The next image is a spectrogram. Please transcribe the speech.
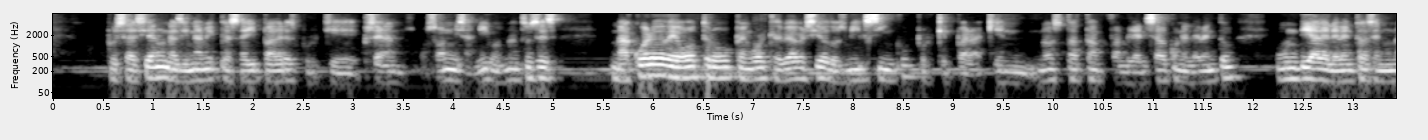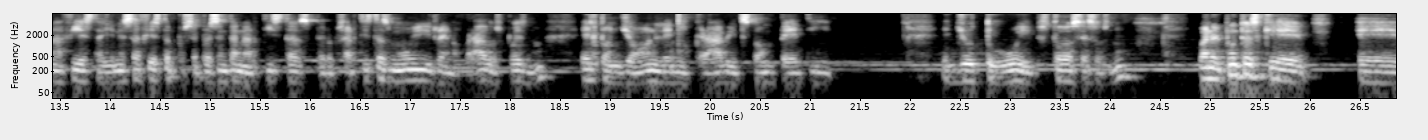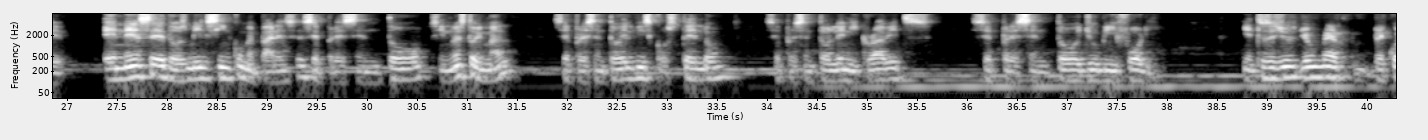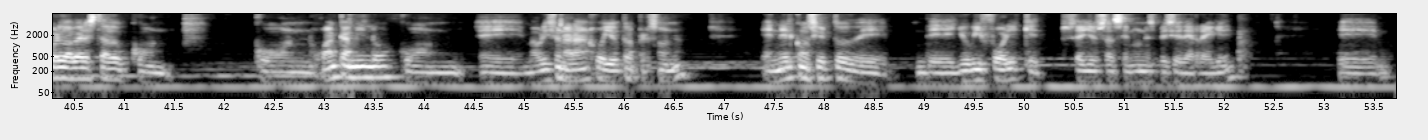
pues hacían unas dinámicas ahí padres porque pues eran o son mis amigos, ¿no? Entonces, me acuerdo de otro Open World que debe haber sido 2005, porque para quien no está tan familiarizado con el evento, un día del evento hacen una fiesta y en esa fiesta pues se presentan artistas, pero pues artistas muy renombrados, pues, ¿no? Elton John, Lenny Kravitz, Tom Petty, YouTube y pues todos esos, ¿no? Bueno, el punto es que eh, en ese 2005, me parece, se presentó, si no estoy mal, se presentó Elvis Costello, se presentó Lenny Kravitz, se presentó UB40. Y entonces yo, me recuerdo haber estado con con Juan Camilo, con eh, Mauricio Naranjo y otra persona en el concierto de, de UB40, que pues, ellos hacen una especie de reggae. Eh,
